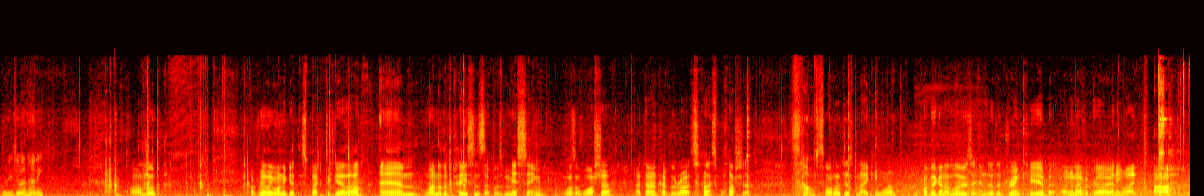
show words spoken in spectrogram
What are you doing, honey? Oh look, I really want to get this back together and one of the pieces that was missing was a washer. I don't have the right size washer so I'm sort of just making one. I'm probably going to lose it into the drink here but I'm going to have a go anyway. Ah.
